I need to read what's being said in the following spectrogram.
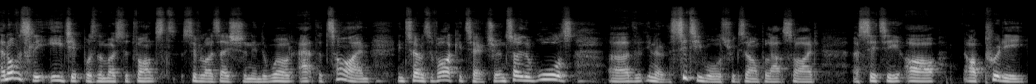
And obviously, Egypt was the most advanced civilization in the world at the time in terms of architecture, and so the walls, uh, the, you know, the city walls, for example, outside a city are are pretty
